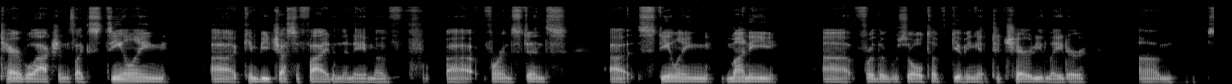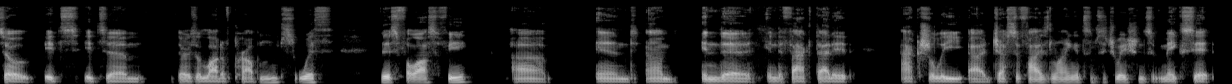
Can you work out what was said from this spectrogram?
terrible actions like stealing uh, can be justified in the name of, uh, for instance, uh, stealing money uh, for the result of giving it to charity later. Um, so it's it's um, there's a lot of problems with this philosophy, uh, and um, in the in the fact that it actually uh, justifies lying in some situations, it makes it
